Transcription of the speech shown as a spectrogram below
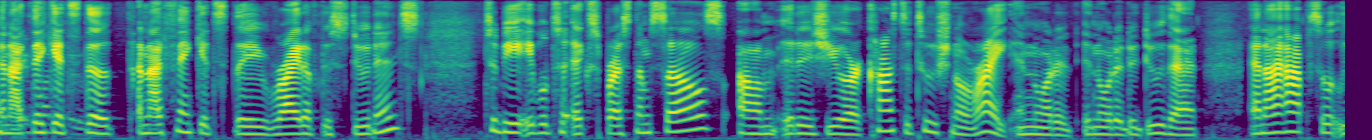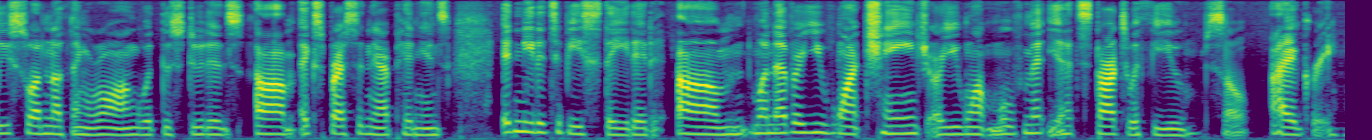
And I think it's the and I think it's the right of the students to be able to express themselves. Um, it is your constitutional right in order in order to do that. And I absolutely saw nothing wrong with the students um, expressing their opinions. It needed to be stated. Um, whenever you want change or you want movement, it starts with you. So I agree.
